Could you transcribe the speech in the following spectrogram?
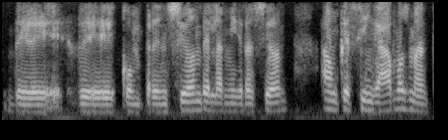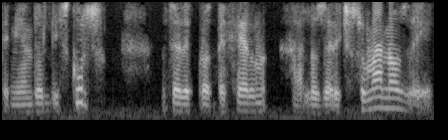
de comprensión de la migración aunque sigamos manteniendo el discurso o sea de proteger a los derechos humanos de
